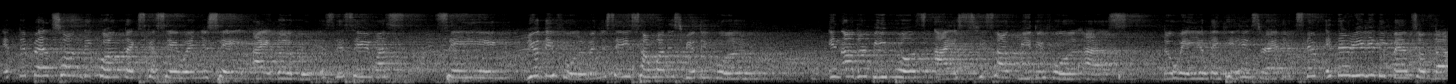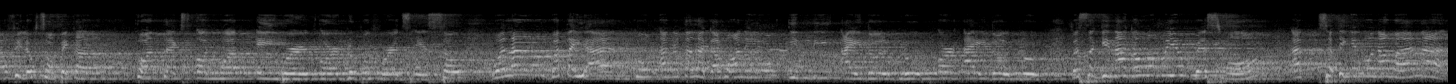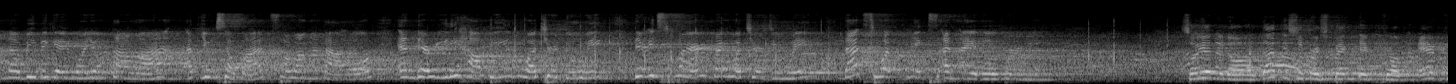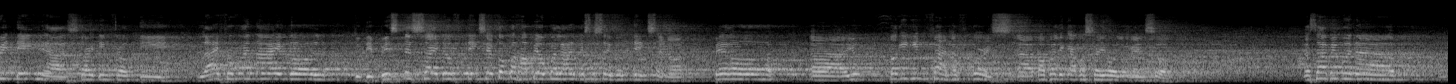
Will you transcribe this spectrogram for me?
It depends on the context kasi when you say idol group, it's the same as saying beautiful. When you say someone is beautiful, in other people's eyes, he's not beautiful as the way you think he is, right? It's de- it really depends on the philosophical context on what a word or group of words is. So, walang batayan kung ano talaga, kung ano yung in the idol group or idol group. Basta ginagawa mo yung best mo at sa tingin mo naman na nabibigay mo yung tama at yung sapat sa mga tao and they're really happy in what you're doing, they're inspired by what you're doing, that's what makes an idol for me. So yun ano, that is the perspective from everything, uh, starting from the life of an idol to the business side of things. Ito mahapi ako pala ang business side of things, ano. Pero uh, yung pagiging fan, of course, uh, babalik ako sa iyo, Lorenzo. Nasabi mo na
